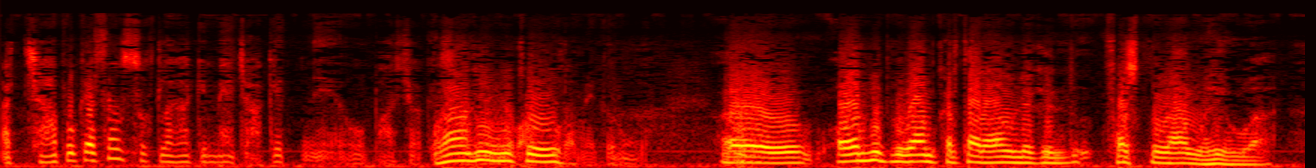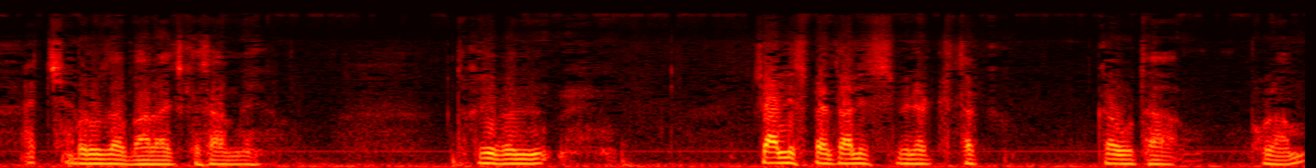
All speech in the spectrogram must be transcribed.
अच्छा आपको कैसा उस वक्त लगा कि मैं जाके इतने वो बादशाह के हाँ जी, सामने वो तो- मैं करूँगा? और भी प्रोग्राम करता रहा हूँ लेकिन फ़र्स्ट प्रोग्राम वही हुआ। अच्छा। बड़ौदा महाराज के सामने। तकरीबन 40-45 मिनट तक का वो था प्रोग्राम। मैं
